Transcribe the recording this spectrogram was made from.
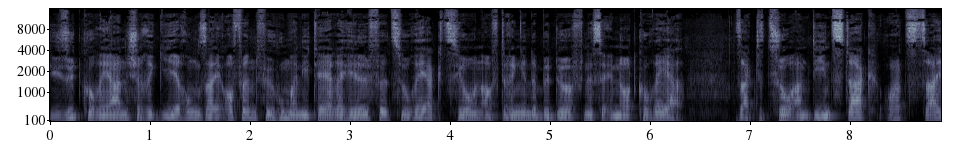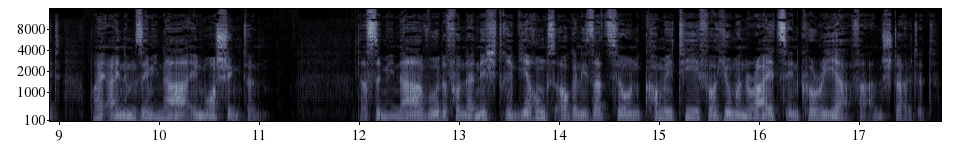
Die südkoreanische Regierung sei offen für humanitäre Hilfe zur Reaktion auf dringende Bedürfnisse in Nordkorea, sagte Cho am Dienstag, Ortszeit, bei einem Seminar in Washington. Das Seminar wurde von der Nichtregierungsorganisation Committee for Human Rights in Korea veranstaltet.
